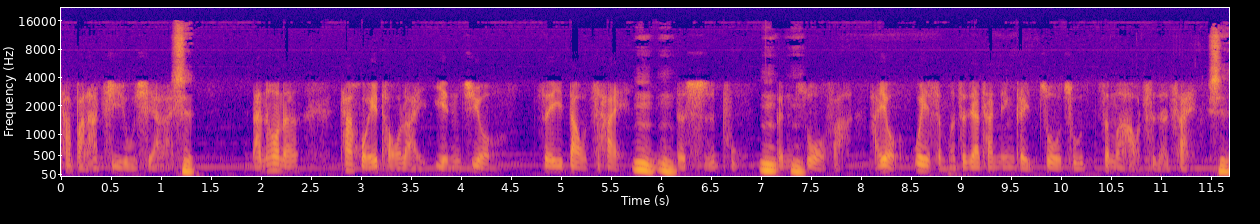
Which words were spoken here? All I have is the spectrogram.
他把它记录下来，是，然后呢，他回头来研究这一道菜，嗯嗯。的食谱，嗯跟做法，还有为什么这家餐厅可以做出这么好吃的菜，是，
